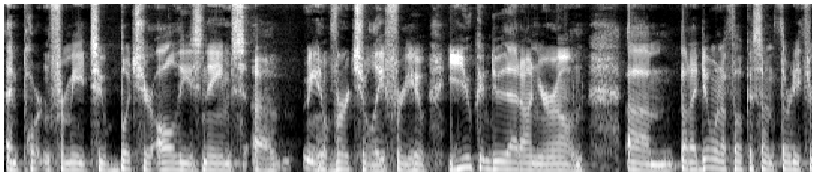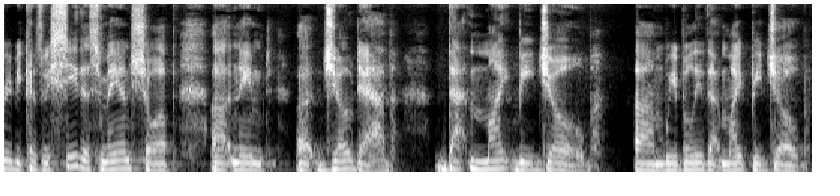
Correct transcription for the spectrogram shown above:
important for me to butcher all these names, uh, you know, virtually for you. You can do that on your own. Um, but I do want to focus on 33 because we see this man show up uh, named uh, Jobab. That might be Job. Um, we believe that might be Job.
